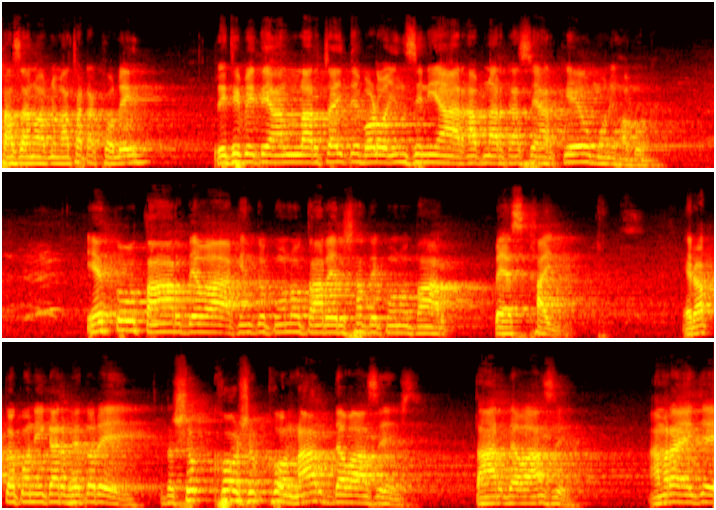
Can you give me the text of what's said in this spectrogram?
সাজানো, আপনি মাথাটা খোলেন, পৃথিবীতে আল্লাহর চাইতে বড় ইঞ্জিনিয়ার আপনার কাছে আর কেউ মনে হবে না। এত তার দেওয়া, কিন্তু কোনো তারের সাথে কোনো তার প্যাস খাই না। রক্তকণিকার ভেতরে এত সূক্ষ্ম সূক্ষ্ম নার্ভ দেওয়া আছে। তার দেওয়া আছে। আমরা এই যে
